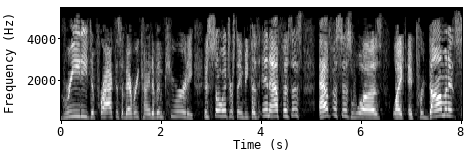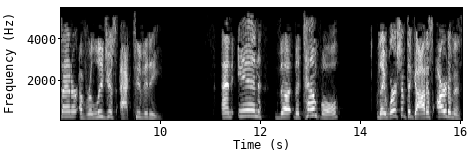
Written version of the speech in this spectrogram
greedy to practice of every kind of impurity. It's so interesting because in Ephesus, Ephesus was like a predominant center of religious activity. And in the, the temple, they worshiped the goddess Artemis.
